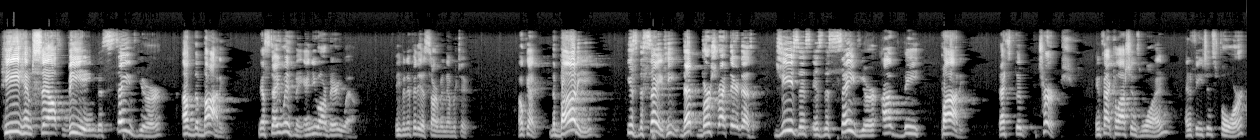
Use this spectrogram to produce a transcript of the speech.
he himself being the Savior of the body. Now stay with me, and you are very well, even if it is sermon number two. Okay, the body is the saved. He that verse right there does it. Jesus is the Savior of the body. That's the church. In fact, Colossians 1 and Ephesians 4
